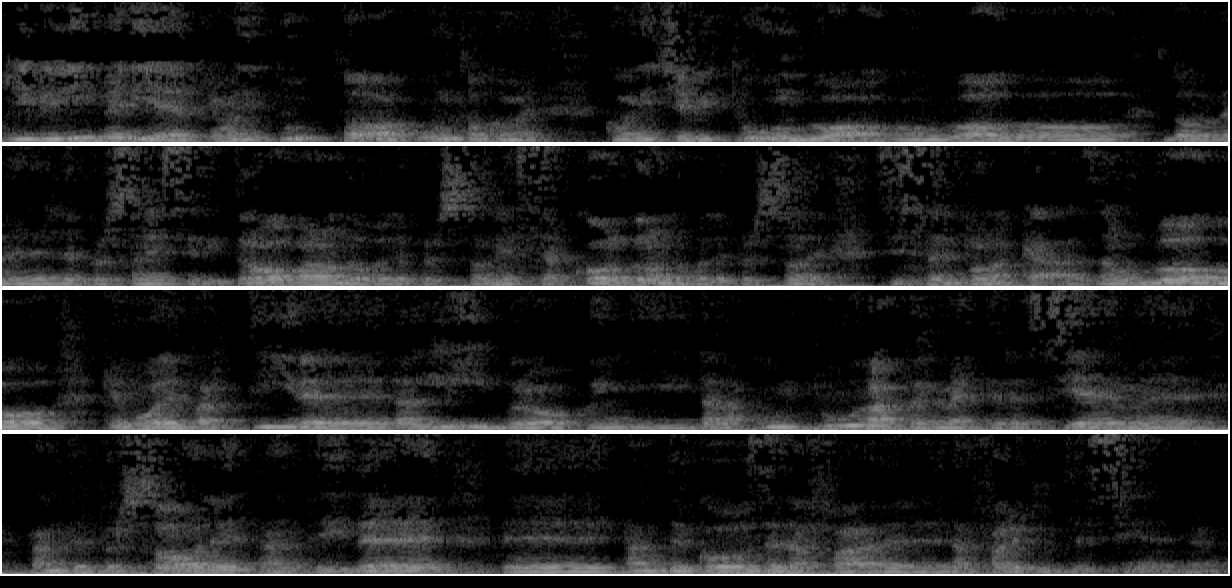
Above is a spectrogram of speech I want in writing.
Libri Liberi è prima di tutto appunto come, come dicevi tu un luogo, un luogo dove le persone si ritrovano, dove le persone si accolgono, dove le persone si sentono a casa, un luogo che vuole partire dal libro, quindi dalla cultura per mettere assieme tante persone, tante idee, eh, tante cose da fare, da fare tutti assieme.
